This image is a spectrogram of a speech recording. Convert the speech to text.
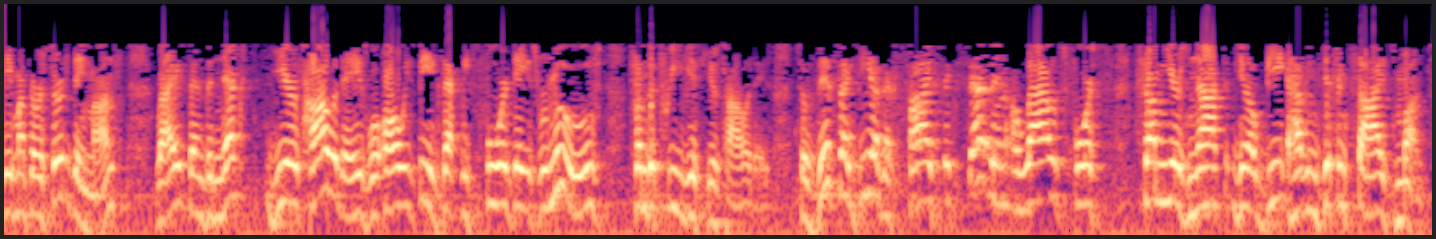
day month or a 30 day month, right, then the next year's holidays will always be exactly 4 days removed from the previous year's holidays. So this idea that five, six, seven allows for some years not, you know, be having different sized months.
